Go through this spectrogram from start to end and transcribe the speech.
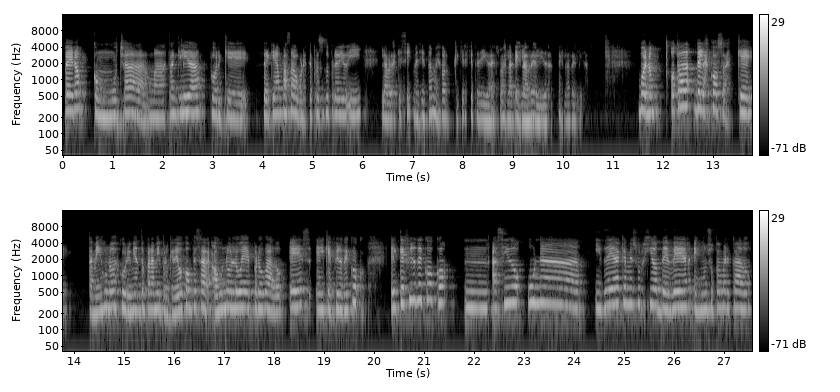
pero con mucha más tranquilidad porque sé que han pasado por este proceso previo y la verdad es que sí, me sientan mejor. ¿Qué quieres que te diga? Eso es la, es la realidad, es la realidad. Bueno, otra de las cosas que también es un nuevo descubrimiento para mí, pero que debo confesar, aún no lo he probado, es el kefir de coco. El kefir de coco mm, ha sido una idea que me surgió de ver en un supermercado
